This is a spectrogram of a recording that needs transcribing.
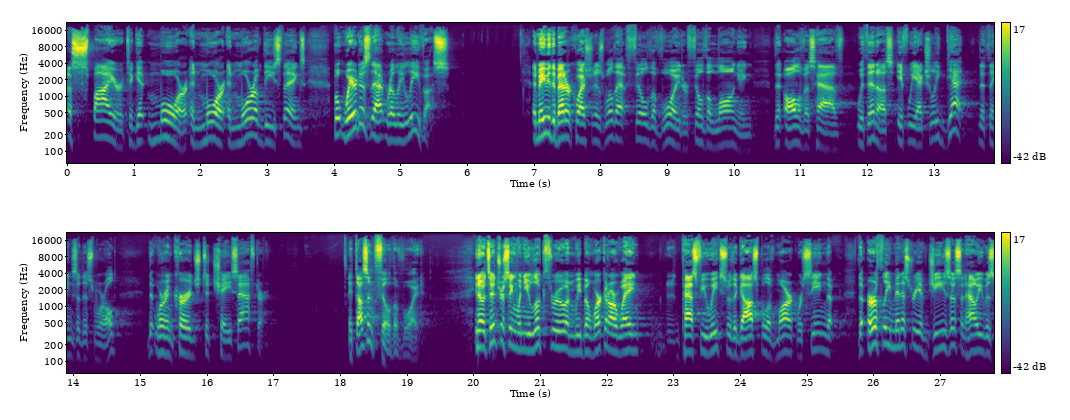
aspire to get more and more and more of these things. But where does that really leave us? And maybe the better question is will that fill the void or fill the longing that all of us have within us if we actually get the things of this world that we're encouraged to chase after? It doesn't fill the void. You know, it's interesting when you look through, and we've been working our way past few weeks through the Gospel of Mark, we're seeing the, the earthly ministry of Jesus and how he was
